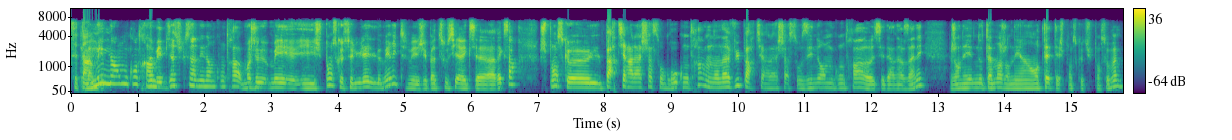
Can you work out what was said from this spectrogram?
C'est un énorme contrat. Non, mais bien sûr que c'est un énorme contrat. Moi, je, mais et je pense que celui-là, il le mérite. Mais j'ai pas de souci avec avec ça. Je pense que partir à la chasse aux gros contrats, on en a vu partir à la chasse aux énormes contrats euh, ces dernières années. J'en ai notamment, j'en ai un en tête et je pense que tu penses au même.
